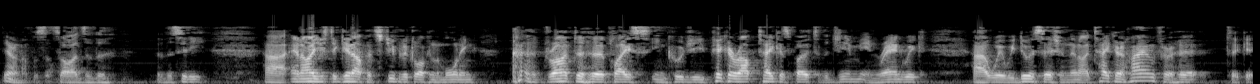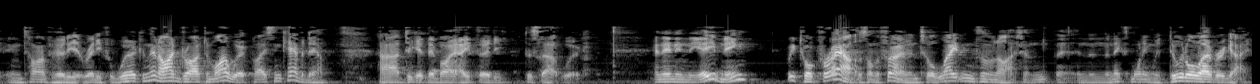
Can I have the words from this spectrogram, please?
you're on opposite sides of the of the city. Uh, and I used to get up at stupid o'clock in the morning, drive to her place in Coogee, pick her up, take us both to the gym in Randwick, uh, where we do a session. Then I'd take her home for her to get in time for her to get ready for work, and then I'd drive to my workplace in Camperdown uh, to get there by 8:30 to start work. And then in the evening, we talk for hours on the phone until late into the night, and, and then the next morning we'd do it all over again.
